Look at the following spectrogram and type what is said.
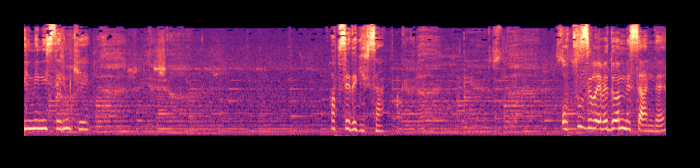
Bilmeni isterim ki hapse de girsen. 30 yıl eve dönmesen de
